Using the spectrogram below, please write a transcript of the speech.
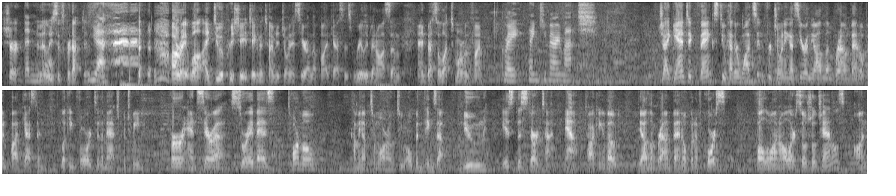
Sure. Then and at least it's productive. Yeah. All right. Well, I do appreciate you taking the time to join us here on the podcast. It's really been awesome. And best of luck tomorrow in the final. Great. Thank you very much. Gigantic thanks to Heather Watson for joining us here on the Odlum Brown Van Open podcast and looking forward to the match between her and Sara Sorribes Tormo coming up tomorrow to open things up. Noon is the start time. Now, talking about the Odlum Brown Van Open, of course, follow on all our social channels. On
